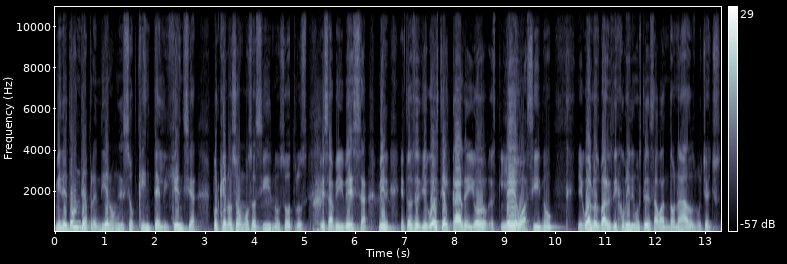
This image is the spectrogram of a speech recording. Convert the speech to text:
Mire, ¿dónde aprendieron eso? ¿Qué inteligencia? ¿Por qué no somos así nosotros? Esa viveza. Mire, entonces llegó este alcalde y yo leo así, ¿no? Llegó a los barrios, dijo, miren ustedes abandonados, muchachos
